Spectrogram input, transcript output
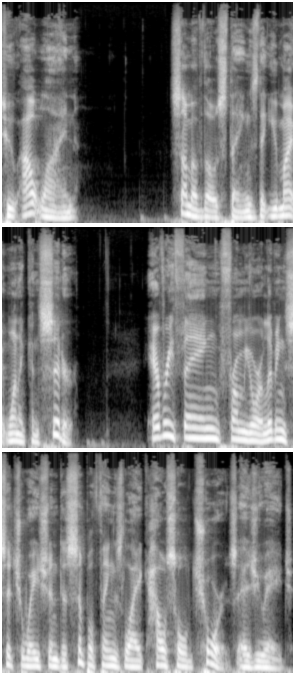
to outline some of those things that you might want to consider. Everything from your living situation to simple things like household chores as you age.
